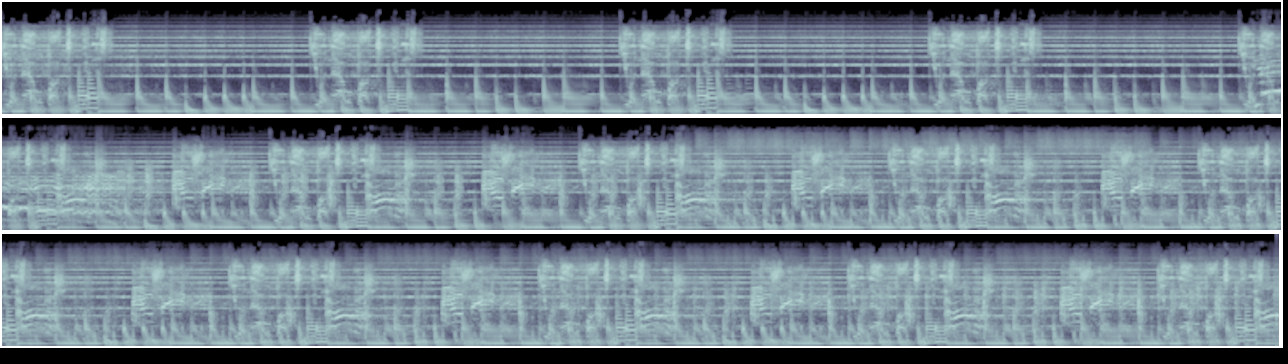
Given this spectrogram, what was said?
You are now about to witness. You are now about to witness. You are now about to witness. You are now about to witness. You are now about to witness. You are now about to witness. You are now about to witness. You are now about to witness. You are now about to witness. You are now about to witness. You are now about to witness. You are now about to witness.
